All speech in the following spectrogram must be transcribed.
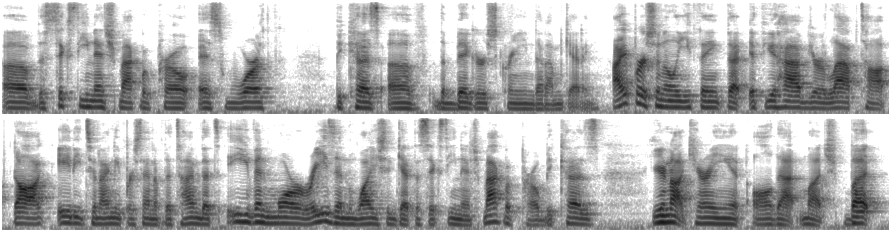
of the 16 inch MacBook Pro is worth because of the bigger screen that I'm getting. I personally think that if you have your laptop docked 80 to 90% of the time, that's even more reason why you should get the 16 inch MacBook Pro because you're not carrying it all that much. But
